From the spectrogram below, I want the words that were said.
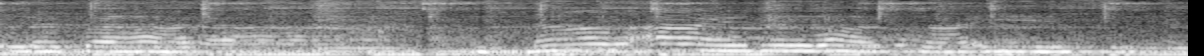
celebrar Now I do what I easy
